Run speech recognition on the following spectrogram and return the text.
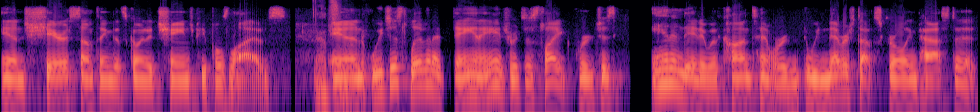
and share something that's going to change people's lives. Absolutely. and we just live in a day and age where just like we're just inundated with content. Where we never stop scrolling past it.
